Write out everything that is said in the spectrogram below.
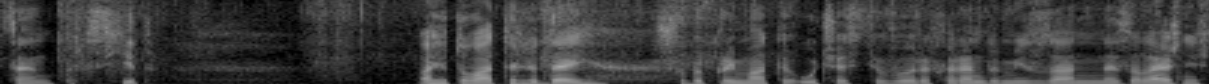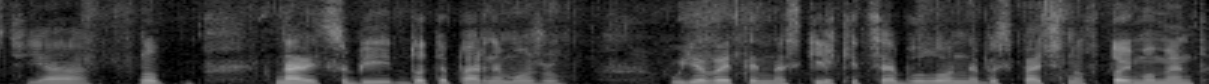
центр, схід, агітувати людей, щоб приймати участь в референдумі за незалежність. Я ну, навіть собі дотепер не можу уявити, наскільки це було небезпечно в той момент,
